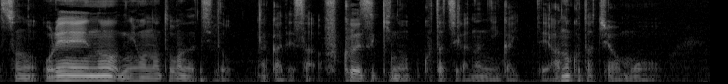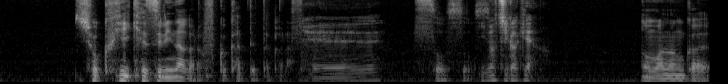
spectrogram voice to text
その俺の日本の友達と中でさ服好きの子たちが何人かいてあの子たちはもう食費削りながら服買ってたからさ。へえそうそうそう。命がけやな。あまあなんか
